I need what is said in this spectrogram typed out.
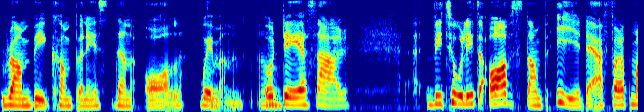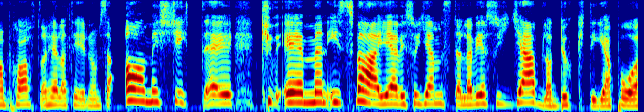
run big companies than all women. Women, ja. Och det är så här, vi tog lite avstamp i det för att man pratar hela tiden om så ja ah, men shit, eh, eh, men i Sverige är vi så jämställda, vi är så jävla duktiga på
